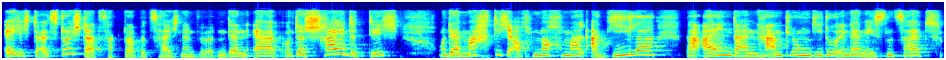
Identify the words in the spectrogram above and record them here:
echt als Durchstartfaktor bezeichnen würden. Denn er unterscheidet dich und er macht dich auch nochmal agiler bei allen deinen Handlungen, die du in der nächsten Zeit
